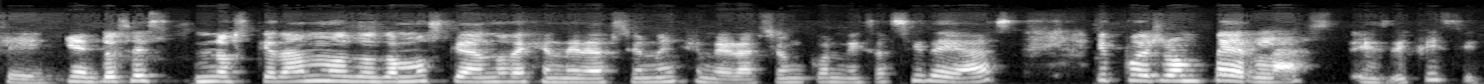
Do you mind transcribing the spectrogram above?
Sí. Y entonces nos quedamos, nos vamos quedando de generación en generación con esas ideas y pues romperlas es difícil.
